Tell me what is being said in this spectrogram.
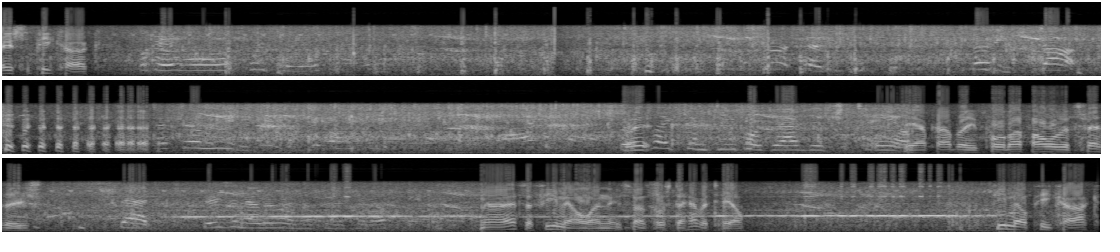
Chase the peacock. Okay, well, let's wait for you. Stop, Teddy. Teddy, stop. That's so mean. Looks like some people grabbed its tail. yeah, probably pulled off all of its feathers. Instead, there's another one that's cut off. No, that's a female one. It's not supposed to have a tail. Female peacock.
